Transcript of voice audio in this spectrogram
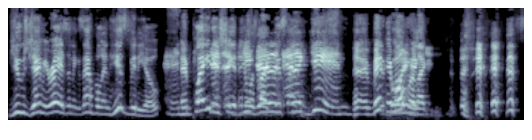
used Jamie Ray as an example in his video And, and played this shit and again, it was like and, this and ain't- again, and bent him over like again. this.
